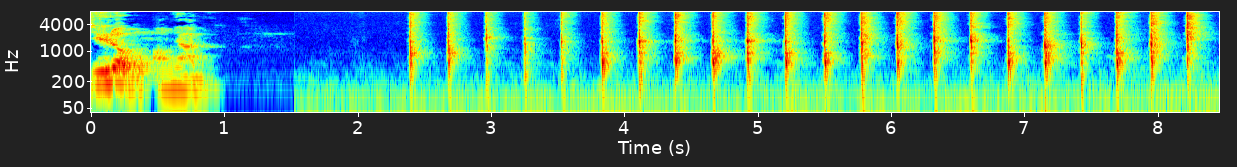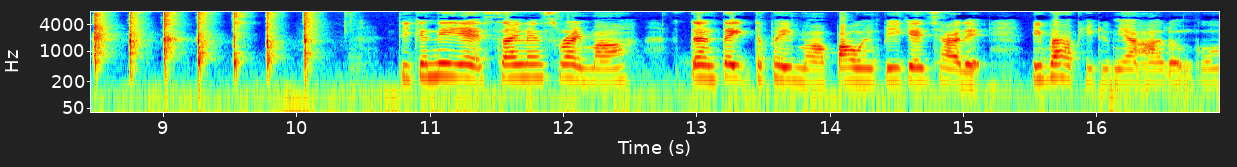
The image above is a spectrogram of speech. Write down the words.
ရေးတော့ပုံအောင်ရမည်ဒီကနေ့ရဲ့ Silence Right မှာအတန်တိတ်တပိတ်မှာပါဝင်ပေးခဲ့ကြတဲ့မိဘပြည်သူများအားလုံးကို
